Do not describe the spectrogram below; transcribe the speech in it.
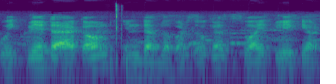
We create an account in developers okay? So I click here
